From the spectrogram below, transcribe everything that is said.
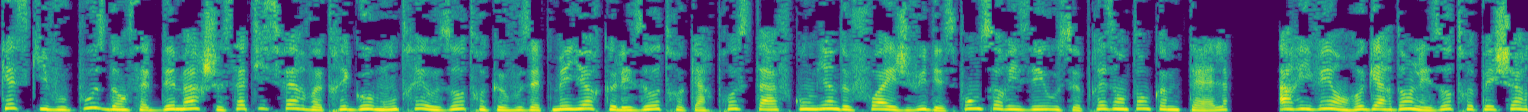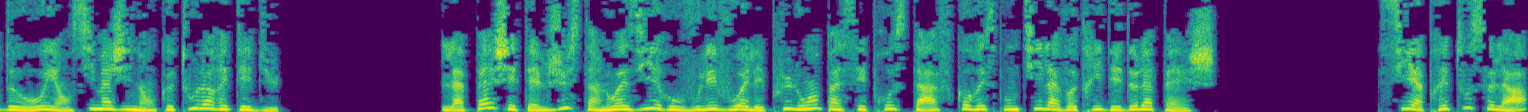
Qu'est-ce qui vous pousse dans cette démarche satisfaire votre ego montrer aux autres que vous êtes meilleur que les autres car ProStaff combien de fois ai-je vu des sponsorisés ou se présentant comme tels, arriver en regardant les autres pêcheurs de haut et en s'imaginant que tout leur était dû? La pêche est-elle juste un loisir ou voulez-vous aller plus loin passer ProStaff correspond-il à votre idée de la pêche? Si après tout cela,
